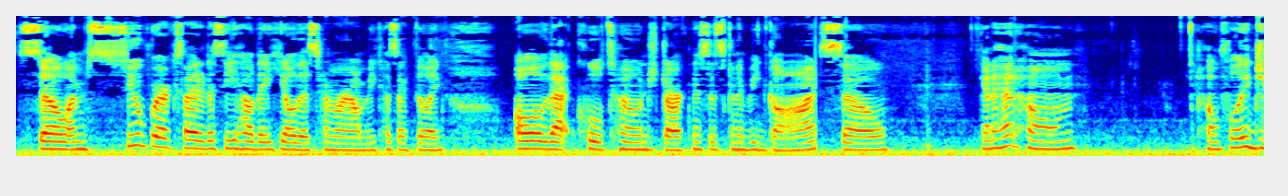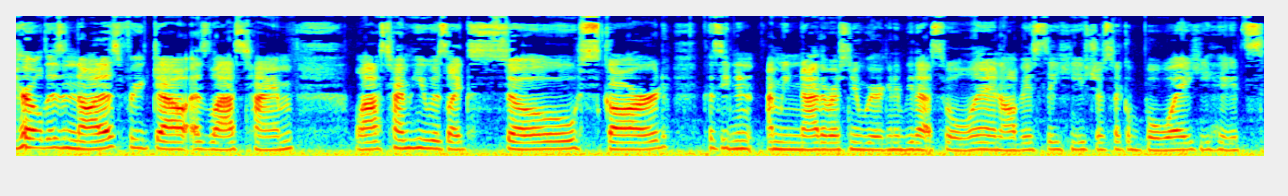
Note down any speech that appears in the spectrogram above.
So I'm super excited to see how they heal this time around because I feel like all of that cool toned darkness is going to be gone. So gonna head home. Hopefully Gerald is not as freaked out as last time. Last time he was like so scarred because he didn't, I mean, neither of us knew we were to be that swollen. Obviously he's just like a boy. He hates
